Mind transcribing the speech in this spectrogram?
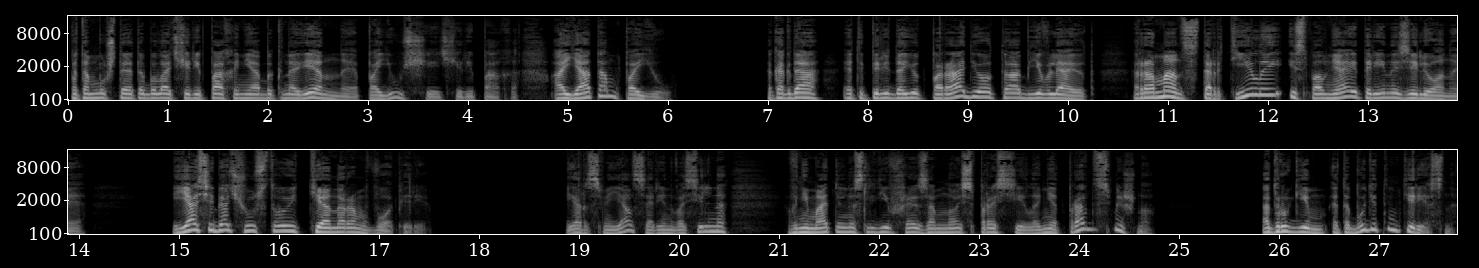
потому что это была черепаха необыкновенная, поющая черепаха, а я там пою. А когда это передают по радио, то объявляют «Роман Стартилы исполняет Ирина Зеленая». Я себя чувствую тенором в опере. Я рассмеялся, Арина Васильевна, внимательно следившая за мной, спросила, «Нет, правда смешно? А другим это будет интересно?»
